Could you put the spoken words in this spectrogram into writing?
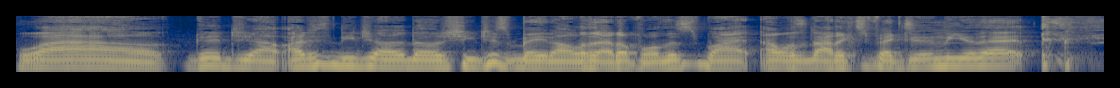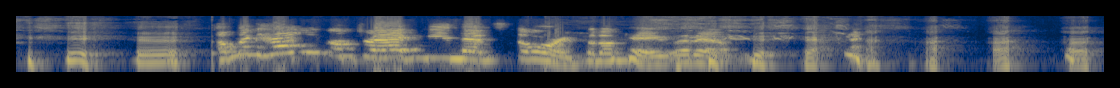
wow. Good job. I just need y'all to know she just made all of that up on the spot. I was not expecting any of that. I'm like, how are you gonna drag me in that story? But okay, whatever.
